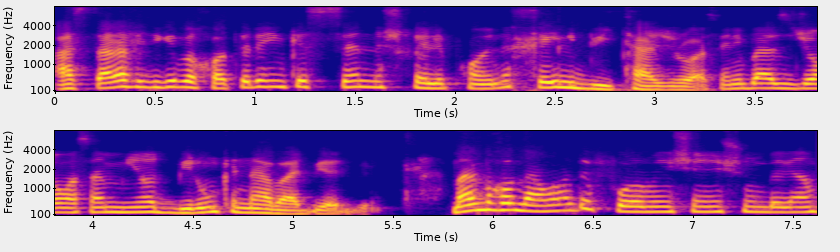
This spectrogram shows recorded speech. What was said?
از طرف دیگه به خاطر اینکه سنش خیلی پایینه خیلی بی تجربه است. یعنی بعضی جا مثلا میاد بیرون که نباید بیاد بیرون. من می‌خوام در مورد formation شون بگم.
